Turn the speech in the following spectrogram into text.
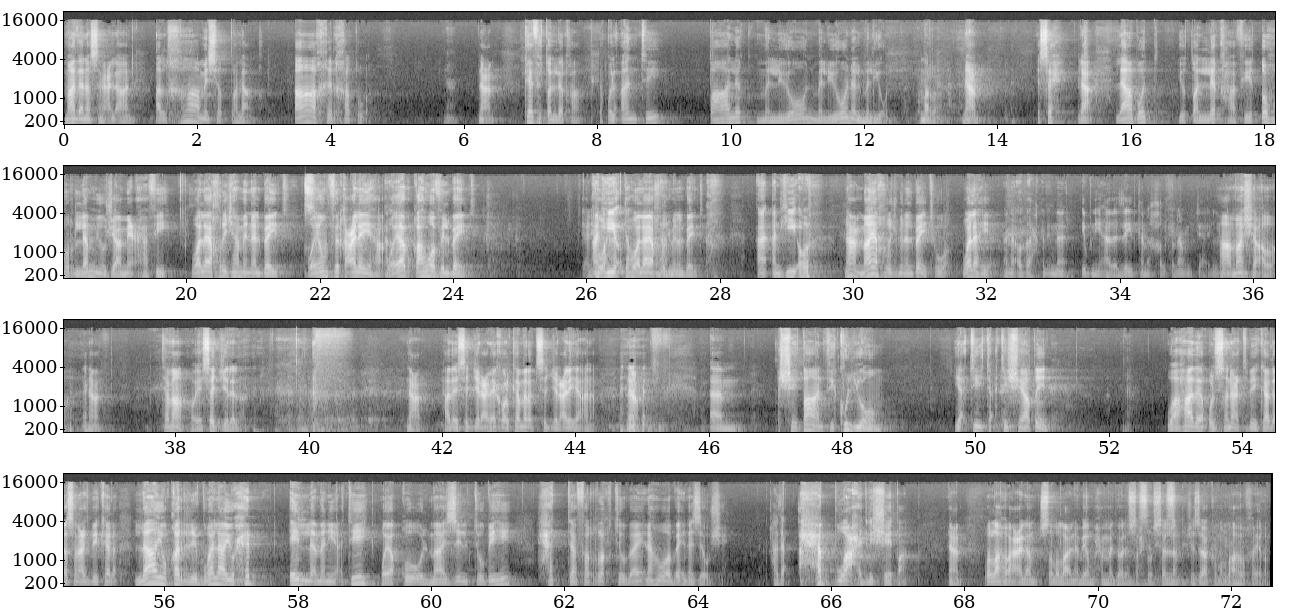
ماذا نصنع الآن؟ الخامس الطلاق. آخر خطوة. نعم. كيف يطلقها؟ يقول أنت طالق مليون مليون المليون. مرة. نعم. يصح؟ لا. لابد يطلقها في طهر لم يجامعها فيه ولا يخرجها من البيت وينفق عليها ويبقى هو في البيت. يعني هو حتى هو لا يخرج من البيت. And he نعم ما يخرج من البيت هو ولا هي. أنا أضحك لأن ابني هذا زيد كان خلفنا متجه إلى ها ما شاء الله. نعم. تمام هو يسجل الآن. نعم. هذا يسجل عليك والكاميرا تسجل علي أنا. نعم. الشيطان في كل يوم يأتي تأتي الشياطين. وهذا يقول صنعت به كذا صنعت به كذا. لا يقرب ولا يحب إلا من يأتيه ويقول ما زلت به حتى فرقت بينه وبين زوجه. هذا أحب واحد للشيطان. نعم. والله أعلم. صلى الله على نبينا محمد وعلى صحبه وسلم. جزاكم الله خيرا.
